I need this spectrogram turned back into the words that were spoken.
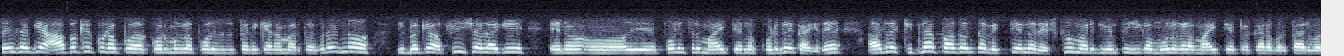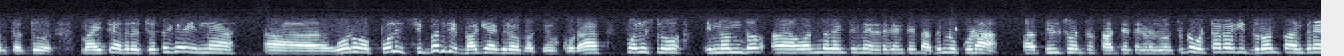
ಸೊ ಹೀಗಾಗಿ ಆ ಬಗ್ಗೆ ಕೂಡ ಕೋರಮಂಗಲ ಪೊಲೀಸರು ತನಿಖೆಯನ್ನ ಮಾಡ್ತಾ ಇದ್ದಾರೆ. ಇನ್ನು ಈ ಬಗ್ಗೆ ಅಫಿಷಿಯಲ್ ಆಗಿ ಏನು ಪೊಲೀಸರು ಮಾಹಿತಿಯನ್ನ ಕೊಡಬೇಕಾಗಿದೆ. ಆದ್ರೆ, ಕಿಡ್ನಾಪ್ ಆದಂತ ವ್ಯಕ್ತಿಯನ್ನ ರೆಸ್ಕ್ಯೂ ಮಾಡಿದ್ವಿ ಅಂತ ಈಗ ಮೂಲಗಳ ಮಾಹಿತಿಯ ಪ್ರಕಾರ ಬರ್ತಾ ಇರುವಂತದ್ದು ಮಾಹಿತಿ. ಅದರ ಜೊತೆಗೆ ಇನ್ನ ಓರ್ವ ಪೊಲೀಸ್ ಸಿಬ್ಬಂದಿ ಭಾಗಿಯಾಗಿರೋ ಬಗ್ಗೆ ಕೂಡ ಪೊಲೀಸರು ಇನ್ನೊಂದು ಒಂದು ಗಂಟೆಯಿಂದ ಎರಡು ಗಂಟೆಯಿಂದ ಅದನ್ನು ಕೂಡ ತಿಳಿಸುವಂತ ಸಾಧ್ಯತೆಗಳಿರುವಂತದ್ದು ಒಟ್ಟಾರಾಗಿ ದುರಂತ ಅಂದ್ರೆ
